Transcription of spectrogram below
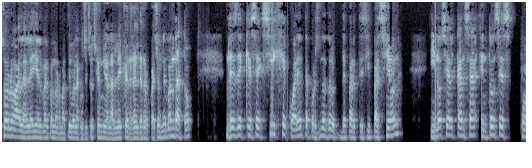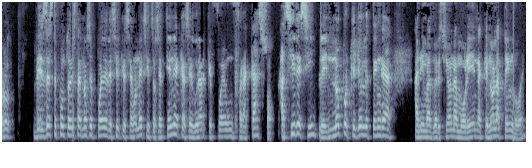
solo a la ley, al marco normativo, a la Constitución y a la Ley Federal de Revocación de Mandato, desde que se exige 40% de, participación y no se alcanza, entonces, por, desde este punto de vista, no se puede decir que sea un éxito, se tiene que asegurar que fue un fracaso, así de simple, no porque yo le tenga animadversión a Morena, que no la tengo, ¿eh?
